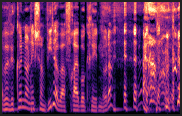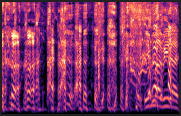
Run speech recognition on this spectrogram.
Aber wir können doch nicht schon wieder über Freiburg reden, oder? Immer wieder.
